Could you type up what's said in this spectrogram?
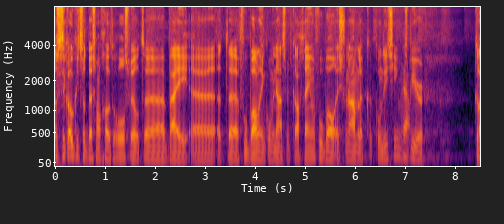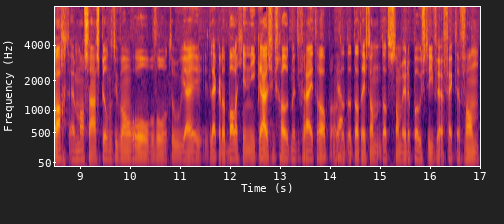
Dat is natuurlijk ook iets wat best wel een grote rol speelt eh, bij eh, het eh, voetballen in combinatie met krachttraining. Want voetbal is voornamelijk conditie. Want Ja. spierkracht en massa speelt natuurlijk wel een rol. Bijvoorbeeld hoe jij lekker dat balletje in die kruising schoot met die vrije trap. Want Ja. dat, dat, dat, heeft dan, dat is dan weer de positieve effecten van,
